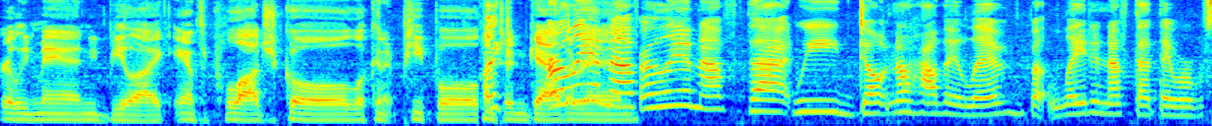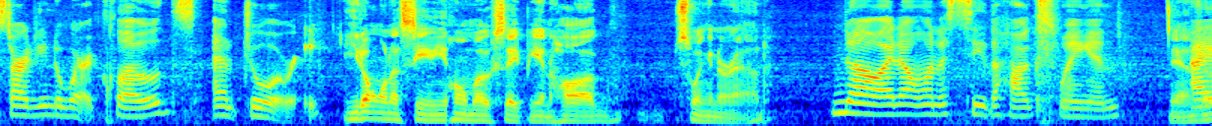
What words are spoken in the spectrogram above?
early man, you'd be like anthropological, looking at people, Like hunting, gathering. early enough, early enough that we don't know how they lived, but late enough that they were starting to wear clothes and jewelry. You don't want to see any Homo sapien hog swinging around. No, I don't want to see the hog swinging. Yeah, I,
